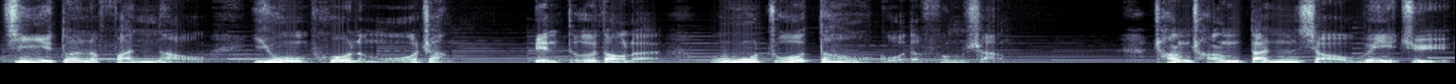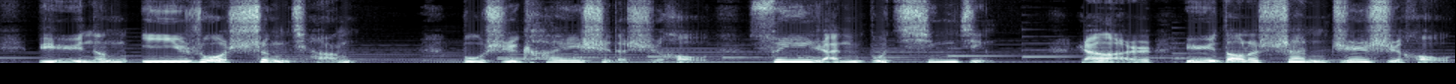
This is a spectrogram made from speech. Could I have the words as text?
既断了烦恼，又破了魔障，便得到了无着道果的封赏。常常胆小畏惧，比喻能以弱胜强；不识开始的时候，虽然不清净。然而遇到了善知识后，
